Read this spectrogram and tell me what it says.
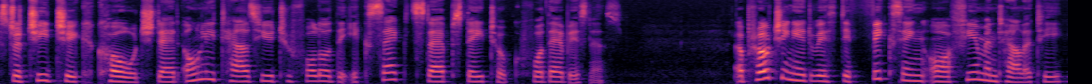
strategic coach that only tells you to follow the exact steps they took for their business. Approaching it with the fixing or fear mentality,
